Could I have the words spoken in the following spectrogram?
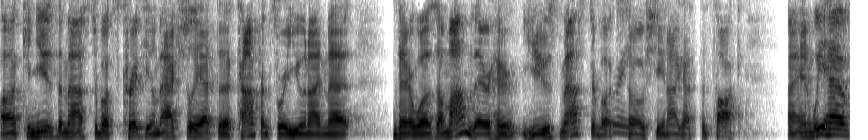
uh, can use the Masterbooks curriculum. Actually, at the conference where you and I met, there was a mom there who used Masterbooks, so she and I got to talk. And we have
